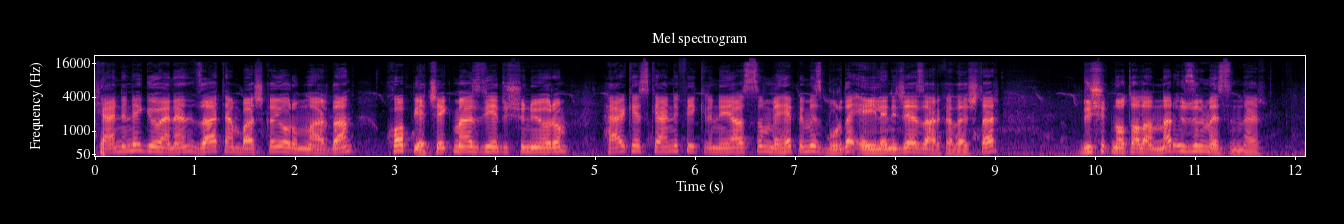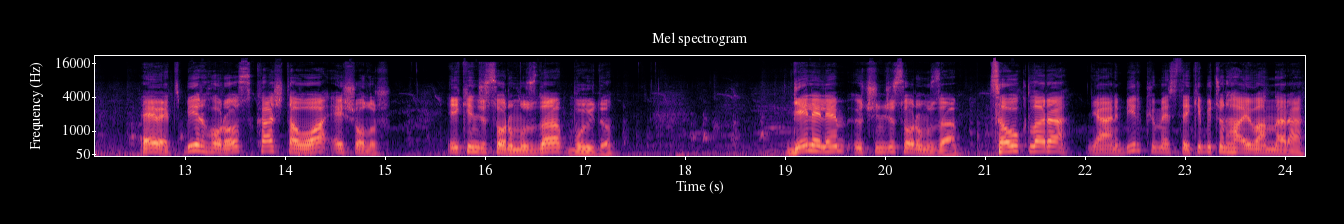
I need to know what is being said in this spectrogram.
Kendine güvenen zaten başka yorumlardan kopya çekmez diye düşünüyorum. Herkes kendi fikrini yazsın ve hepimiz burada eğleneceğiz arkadaşlar. Düşük not alanlar üzülmesinler. Evet, bir horoz kaç tavuğa eş olur? İkinci sorumuz da buydu. Gelelim üçüncü sorumuza. Tavuklara yani bir kümesteki bütün hayvanlara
